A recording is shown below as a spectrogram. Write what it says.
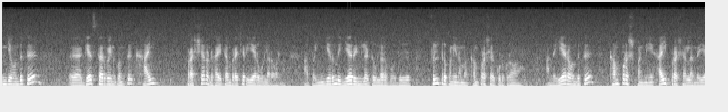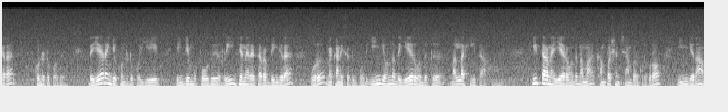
இங்கே வந்துட்டு கேஸ் டர்பைனுக்கு வந்து high pressure and high temperature air உள்ளர வரணும். அப்போ இங்கேருந்து ஏர் இன்லெட் உள்ளர போது ஃபில்டர் பண்ணி நம்ம கம்ப்ரெஷர் கொடுக்குறோம். அந்த ஏரை வந்துட்டு கம்ப்ரெஷ் பண்ணி ஹை ப்ரெஷரில் அந்த ஏரை கொண்டுட்டு போகுது. இந்த ஏரை இங்கே கொண்டுட்டு போய் எங்கே போகுது ரீஜெனரேட்டர் அப்படிங்கிற ஒரு மெக்கானிசத்துக்கு போகுது. இங்கே வந்து அந்த ஏர் வந்துட்டு நல்லா ஹீட் ஆகும். ஹீட்டான ஏரை வந்து நம்ம கம்பஷன் சேம்பர் கொடுக்குறோம். இங்கே தான்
